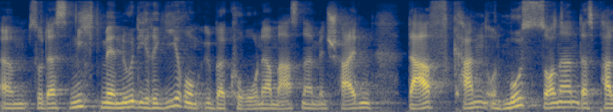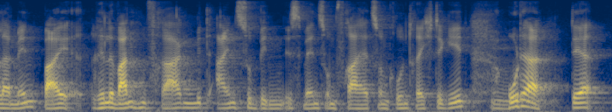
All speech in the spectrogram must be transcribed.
ähm, sodass nicht mehr nur die Regierung über Corona-Maßnahmen entscheiden darf, kann und muss, sondern das Parlament bei relevanten Fragen mit einzubinden ist, wenn es um Freiheits- und Grundrechte geht. Mhm. Oder der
